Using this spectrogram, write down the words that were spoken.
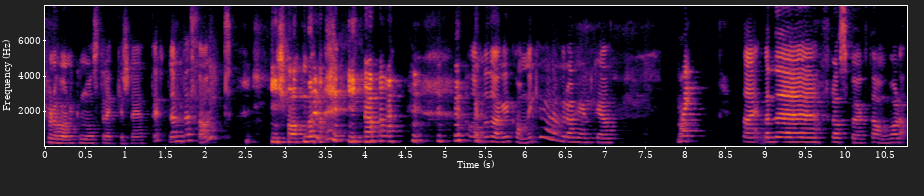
For da har du ikke noe å strekke seg etter. Men det er sant. ja da. Ja. Alle dager kan ikke være bra hele tida. Nei. Nei, men det, fra spøk til alvor, da.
